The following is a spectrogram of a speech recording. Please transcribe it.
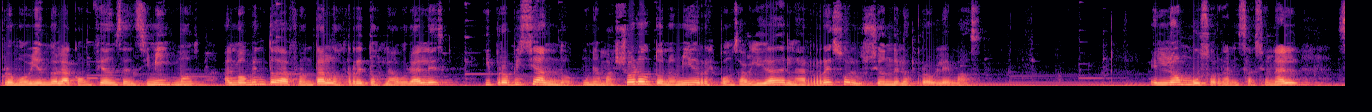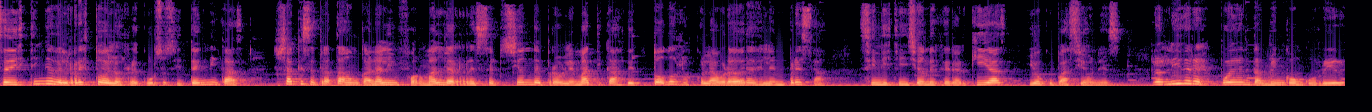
promoviendo la confianza en sí mismos al momento de afrontar los retos laborales y propiciando una mayor autonomía y responsabilidad en la resolución de los problemas. El Lombus organizacional se distingue del resto de los recursos y técnicas ya que se trata de un canal informal de recepción de problemáticas de todos los colaboradores de la empresa, sin distinción de jerarquías y ocupaciones, los líderes pueden también concurrir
